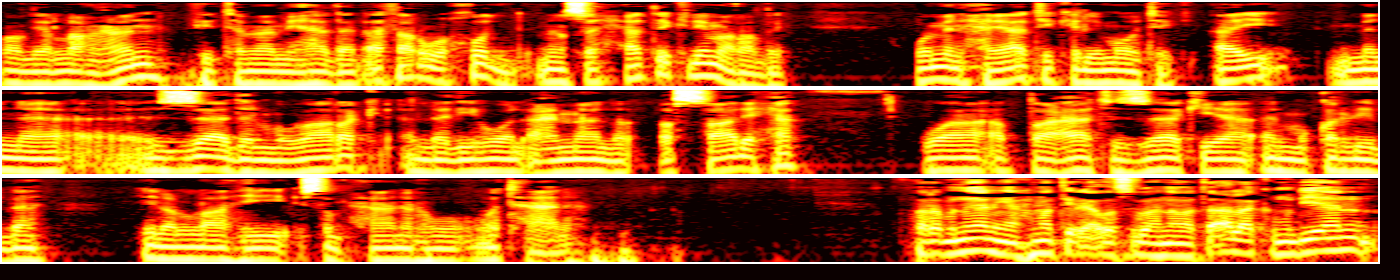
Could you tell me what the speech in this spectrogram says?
رضي الله عنه في تمام هذا الأثر وخذ من صحتك لمرضك. ومن حياتك لموتك اي من الزاد المبارك الذي هو الاعمال الصالحه والطاعات الزاكيه المقربه إلى الله سبحانه وتعالى. Para pendengar yang rahmati Allah Subhanahu wa taala, kemudian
